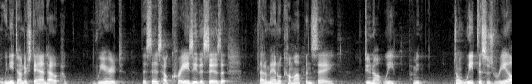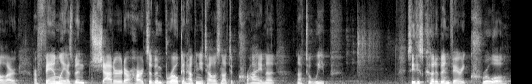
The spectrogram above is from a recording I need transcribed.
We need to understand how, how weird this is, how crazy this is that, that a man would come up and say, Do not weep. I mean, don't weep. This is real. Our, our family has been shattered. Our hearts have been broken. How can you tell us not to cry, not, not to weep? See, these could have been very cruel,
